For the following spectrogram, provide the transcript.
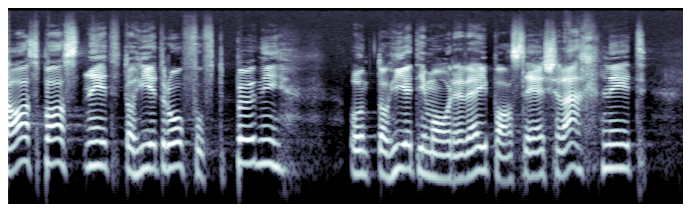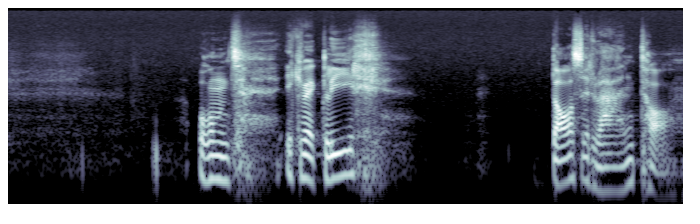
das passt nicht, hier drauf auf der Bühne und hier die Maurerei passt erst recht nicht. Und ich will gleich das erwähnt haben.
